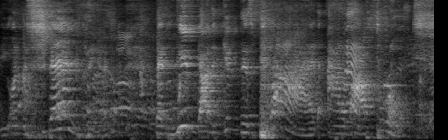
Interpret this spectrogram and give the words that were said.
you understand then that we've got to get this pride out of our throats.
